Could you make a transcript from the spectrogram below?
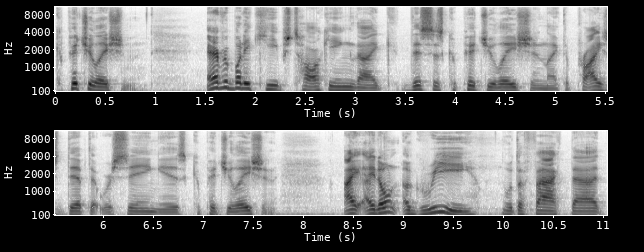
capitulation. Everybody keeps talking like this is capitulation, like the price dip that we're seeing is capitulation. I, I don't agree with the fact that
